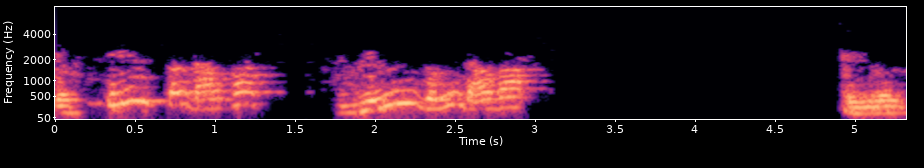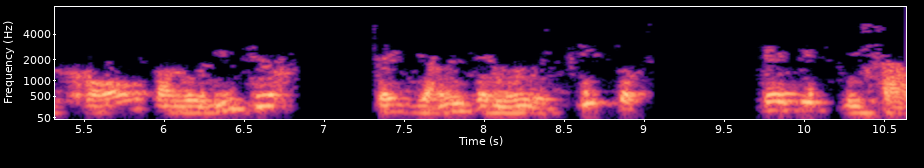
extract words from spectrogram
được tiến tới đạo pháp giữ vững đạo pháp thì người khổ và người đi trước sẽ dẫn cho những người tiếp tục kế tiếp đi sau.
